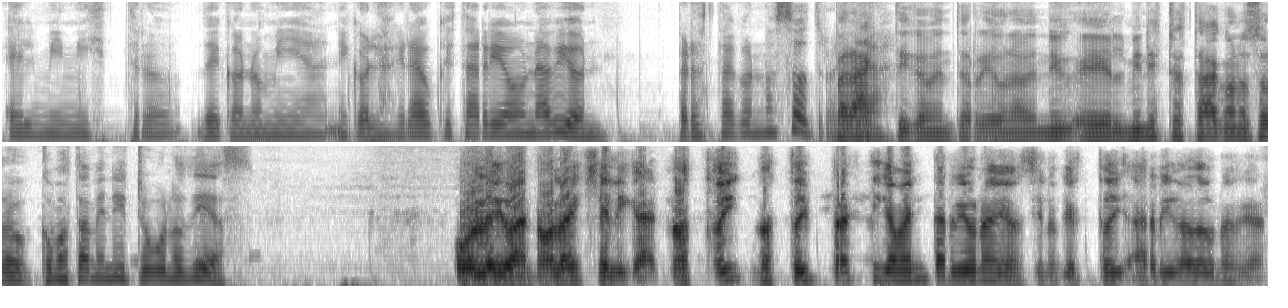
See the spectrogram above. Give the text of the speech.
el ministro de Economía, Nicolás Grau, que está arriba de un avión, pero está con nosotros. Prácticamente arriba de un avión. El ministro estaba con nosotros. ¿Cómo está, ministro? Buenos días. Hola Iván, hola Angélica. No estoy, no estoy prácticamente arriba de un avión, sino que estoy arriba de un avión.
